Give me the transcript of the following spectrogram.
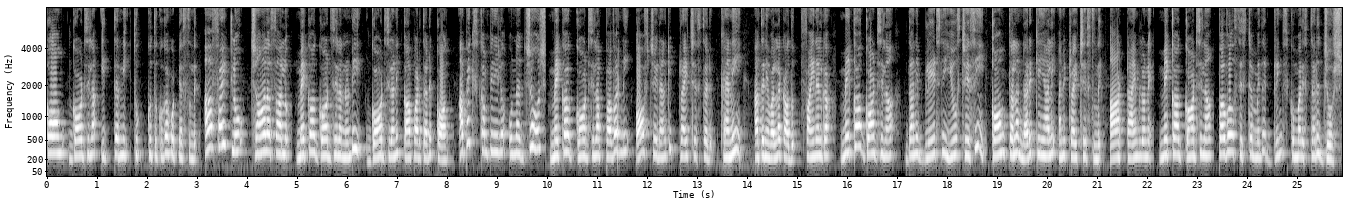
కాంగ్ గాడ్జిలా ఇద్దరిని తుక్కు తుక్కుగా కొట్టేస్తుంది. ఆ ఫైట్లో చాలా సార్లు మెకా గాడ్జిలా నుండి గాడ్జిలాని కాపాడుతాడు కాంగ్ అపెక్స్ కంపెనీలో ఉన్న జోష్ మెకా గాడ్జిలా పవర్ని ఆఫ్ చేయడానికి ట్రై చేస్తాడు. కానీ అతని వల్ల కాదు. ఫైనల్గా మెకా గాడ్జిలా దాని బ్లేడ్స్ని యూజ్ చేసి కాంగ్ తల నరికేయాలి అని ట్రై చేస్తుంది. ఆ టైంలోనే మెకా గాడ్సిలా పవర్ సిస్టమ్ మీద డ్రింక్స్ కుమ్మరిస్తాడు జోష్.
